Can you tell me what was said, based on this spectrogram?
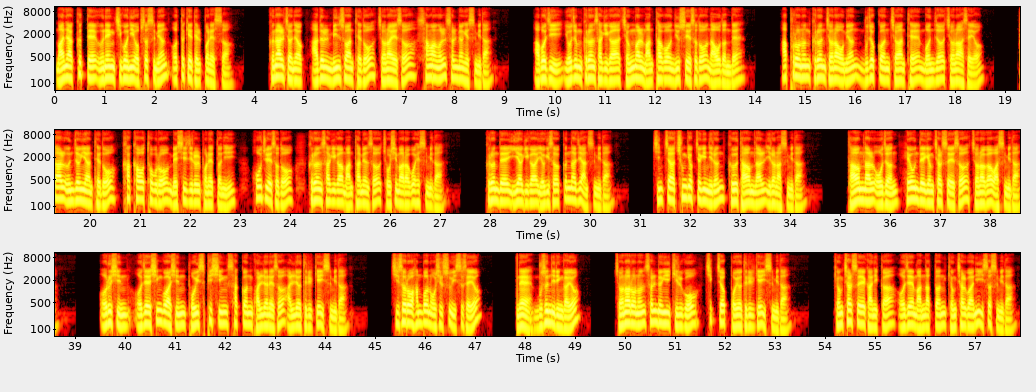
만약 그때 은행 직원이 없었으면 어떻게 될 뻔했어. 그날 저녁 아들 민수한테도 전화해서 상황을 설명했습니다. 아버지, 요즘 그런 사기가 정말 많다고 뉴스에서도 나오던데. 앞으로는 그런 전화 오면 무조건 저한테 먼저 전화하세요. 딸 은정이한테도 카카오톡으로 메시지를 보냈더니 호주에서도 그런 사기가 많다면서 조심하라고 했습니다. 그런데 이야기가 여기서 끝나지 않습니다. 진짜 충격적인 일은 그 다음 날 일어났습니다. 다음 날 오전 해운대 경찰서에서 전화가 왔습니다. 어르신, 어제 신고하신 보이스피싱 사건 관련해서 알려드릴 게 있습니다. 지서로 한번 오실 수 있으세요? 네, 무슨 일인가요? 전화로는 설명이 길고 직접 보여드릴 게 있습니다. 경찰서에 가니까 어제 만났던 경찰관이 있었습니다.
